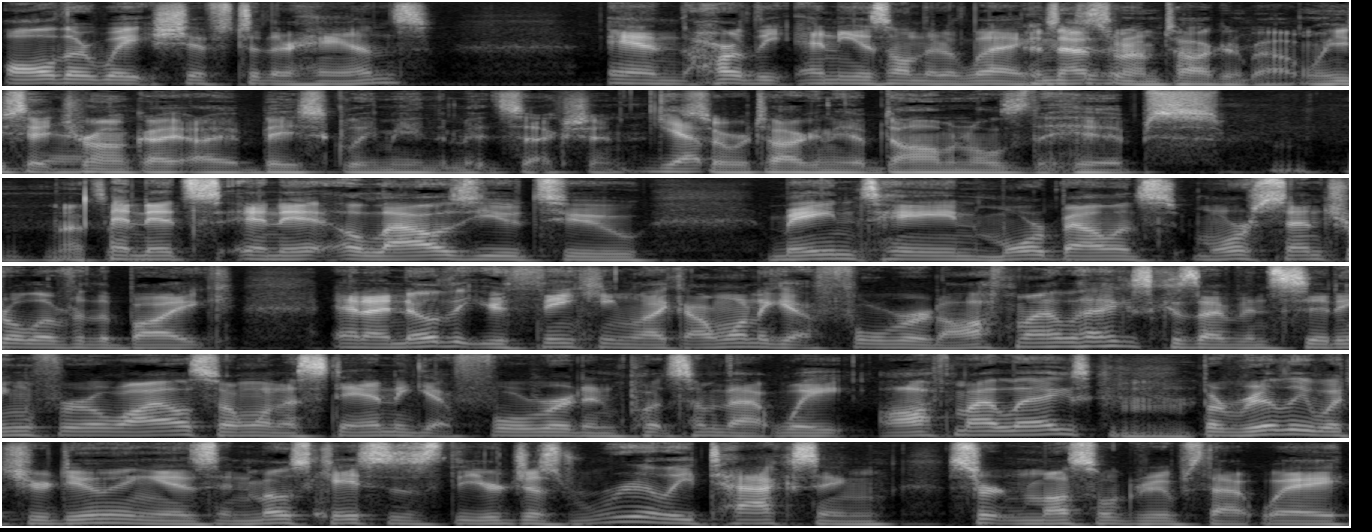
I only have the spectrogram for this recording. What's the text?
all their weight shifts to their hands and hardly any is on their legs. And that's what I'm talking about. When you say Yeah. trunk, I, I basically mean the midsection. Yep. So we're talking the abdominals, the hips. That's and it's and it allows you to maintain more balance, more central over the bike. And I know that you're thinking like I want to get forward off my legs because I've been sitting for a while, so I want to stand and get forward and put some of that weight off my legs. Mm-hmm. But really what you're doing is in most cases you're just really taxing certain muscle groups that way.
